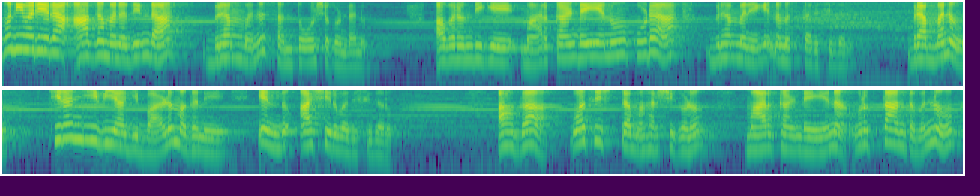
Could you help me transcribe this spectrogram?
ಮುನಿವರಿಯರ ಆಗಮನದಿಂದ ಬ್ರಹ್ಮನು ಸಂತೋಷಗೊಂಡನು. ಅವರೊಂದಿಗೆ ಮಾರ್ಕಾಂಡೇಯನೂ ಕೂಡ ಬ್ರಹ್ಮನಿಗೆ ನಮಸ್ಕರಿಸಿದನು. ಬ್ರಹ್ಮನು ಚಿರಂಜೀವಿಯಾಗಿ ಬಾಳು ಮಗನೇ ಎಂದು ಆಶೀರ್ವದಿಸಿದರು. ಆಗ ವಸಿಷ್ಠ ಮಹರ್ಷಿಗಳು ಮಾರ್ಕಾಂಡೇಯನ ವೃತ್ತಾಂತವನ್ನು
